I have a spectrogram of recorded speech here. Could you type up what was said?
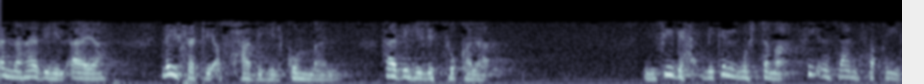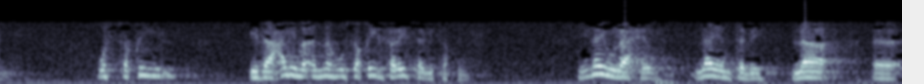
أن هذه الآية ليست لأصحابه الكمل هذه للثقلاء. في بكل مجتمع في إنسان ثقيل. والثقيل إذا علم أنه ثقيل فليس بثقيل. لا يلاحظ لا ينتبه لا آه،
